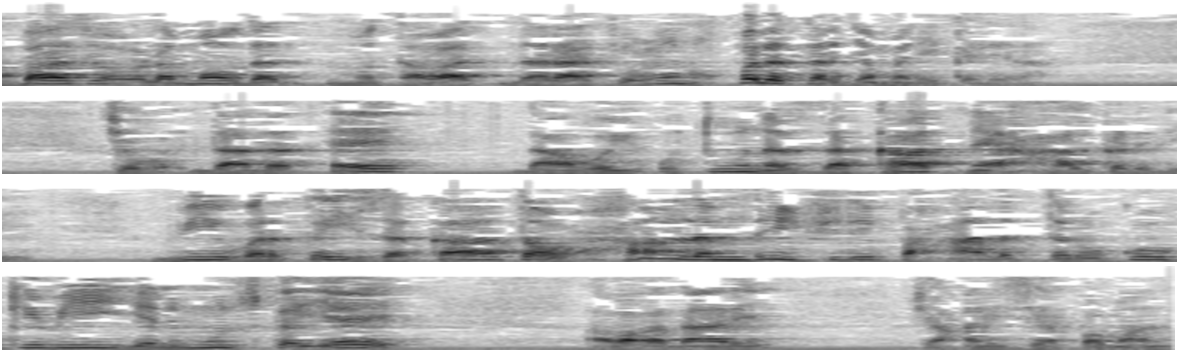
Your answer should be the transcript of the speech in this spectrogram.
اباظ علماء د متواضعون خپل ترجمه لیکلې ده چې دا د اے دا وی اتون زکات نه حال کړی دي وی ورکی زکات او حالم دی چې په حالت ترکو کې وی یعنی موږ کوي او هغه داري چې علي شه په مانځ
